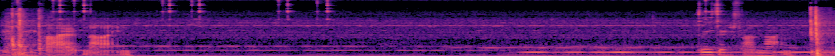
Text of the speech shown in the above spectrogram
335 9. 335.9.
